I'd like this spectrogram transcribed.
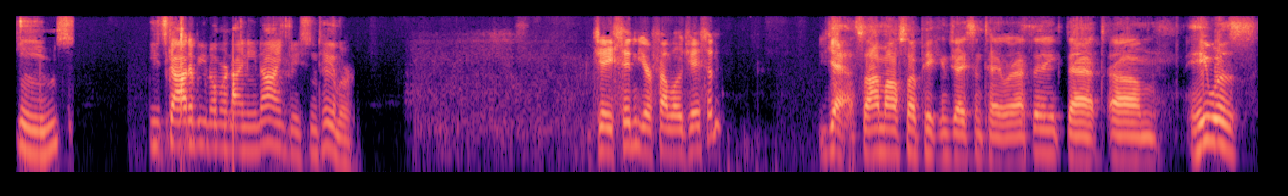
teams? He's got to be number 99, Jason Taylor. Jason, your fellow Jason. Yes, I'm also picking Jason Taylor. I think that um, he was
